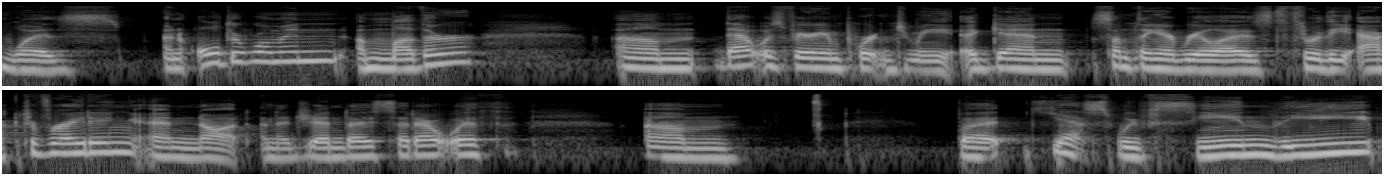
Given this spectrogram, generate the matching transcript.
was an older woman, a mother. Um, that was very important to me. Again, something I realized through the act of writing and not an agenda I set out with. Um, but yes, we've seen the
